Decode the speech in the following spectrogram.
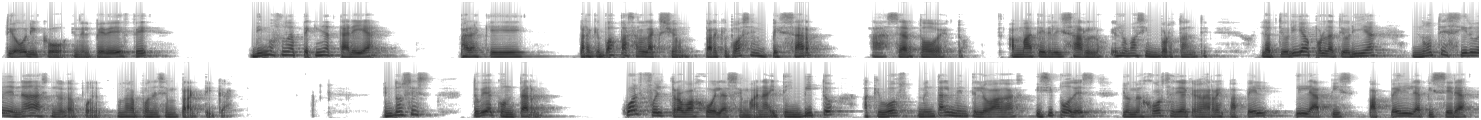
teórico en el PDF, dimos una pequeña tarea para que, para que puedas pasar a la acción, para que puedas empezar a hacer todo esto, a materializarlo. Es lo más importante. La teoría por la teoría no te sirve de nada si no la, no la pones en práctica. Entonces, te voy a contar cuál fue el trabajo de la semana y te invito a que vos mentalmente lo hagas y si podés, lo mejor sería que agarres papel y lápiz, papel y lapicera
